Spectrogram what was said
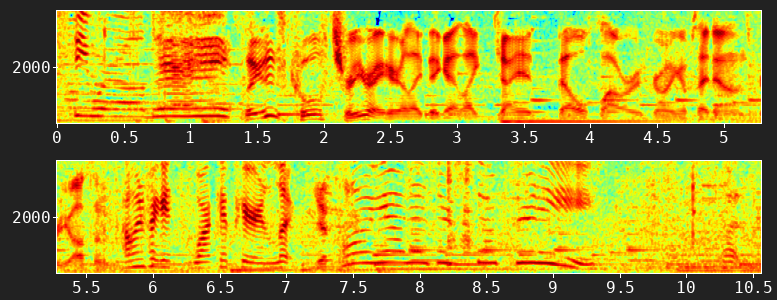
SeaWorld. Yay. Look at this cool tree right here. Like they got like giant bell flowers growing upside down. It's pretty awesome. I wonder if I could walk up here and look. Yep. Oh yeah, those are so pretty. That's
